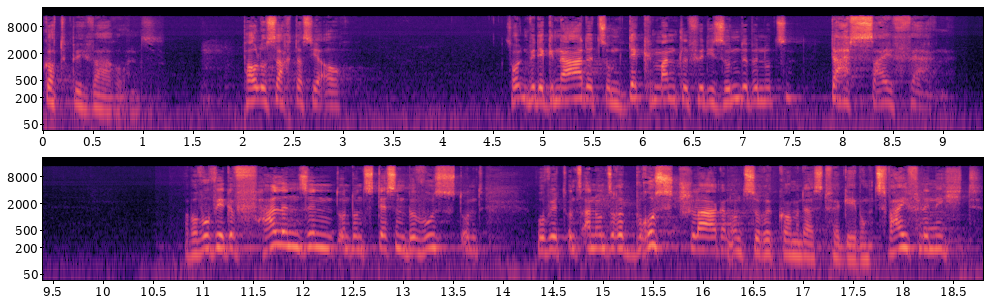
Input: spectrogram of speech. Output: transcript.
Gott bewahre uns. Paulus sagt das ja auch. Sollten wir die Gnade zum Deckmantel für die Sünde benutzen? Das sei fern. Aber wo wir gefallen sind und uns dessen bewusst und wo wir uns an unsere Brust schlagen und zurückkommen, da ist Vergebung. Zweifle nicht.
